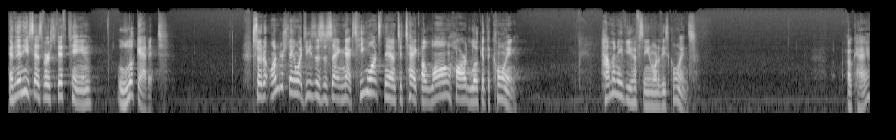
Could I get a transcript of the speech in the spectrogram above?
And then he says, verse 15, Look at it. So, to understand what Jesus is saying next, he wants them to take a long, hard look at the coin. How many of you have seen one of these coins? Okay.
